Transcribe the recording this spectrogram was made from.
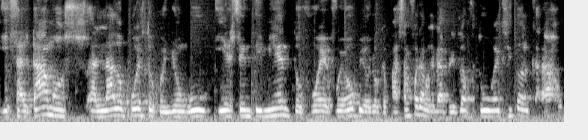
Y saltamos al lado opuesto con John Woo y el sentimiento fue, fue obvio. Lo que pasa fuera porque la película tuvo un éxito del carajo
